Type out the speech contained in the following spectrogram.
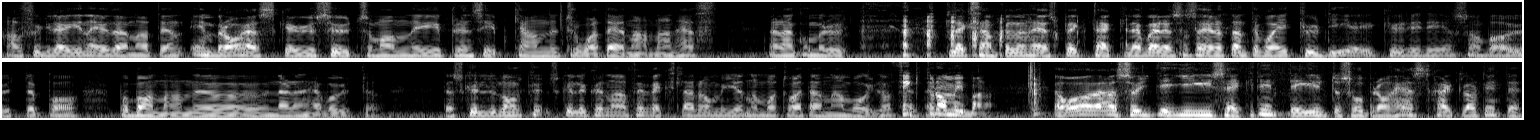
alltså grejen är ju den att en, en bra häst ska ju se ut som man i princip kan tro att det är en annan häst när den kommer ut. Till exempel den här spektakulär. Vad är det som säger att det inte var Ecuride Ecuride som var ute på, på banan eh, när den här var ute? Det skulle, de skulle kunna förväxla dem genom att ta ett annan Voilock. Fick du de vibbarna? Ja, alltså det är ju säkert inte, det är ju inte så bra häst, självklart inte.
